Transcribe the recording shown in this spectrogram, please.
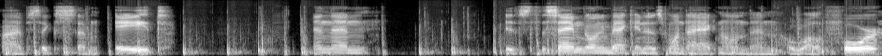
five, six, seven, eight, and then it's the same going back in as one diagonal and then a wall of 4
